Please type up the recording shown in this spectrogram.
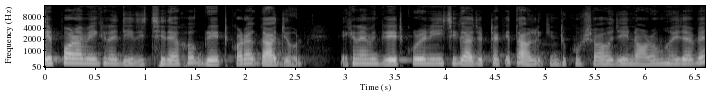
এরপর আমি এখানে দিয়ে দিচ্ছি দেখো গ্রেট করা গাজর। এখানে আমি গ্রেট করে নিয়েছি গাজরটাকে, তাহলে কিন্তু খুব সহজেই নরম হয়ে যাবে।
